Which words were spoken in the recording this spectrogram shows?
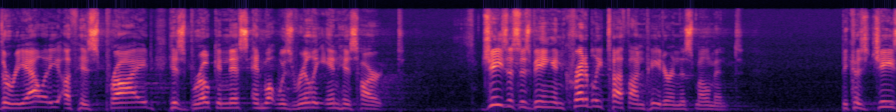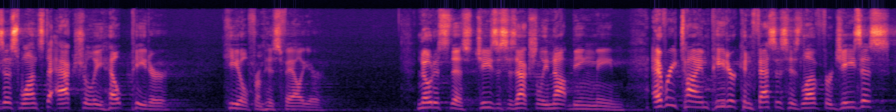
the reality of his pride, his brokenness, and what was really in his heart. Jesus is being incredibly tough on Peter in this moment because Jesus wants to actually help Peter heal from his failure. Notice this Jesus is actually not being mean. Every time Peter confesses his love for Jesus,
